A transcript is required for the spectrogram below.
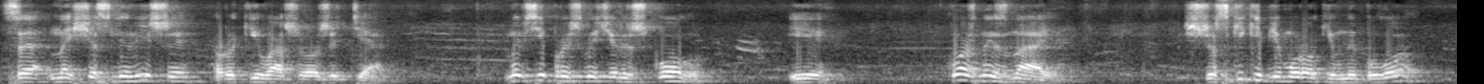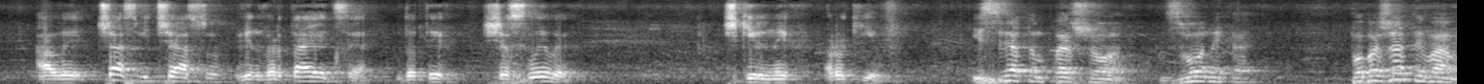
Це найщасливіші роки вашого життя. Ми всі пройшли через школу, і кожен знає, що скільки б йому років не було, але час від часу він вертається до тих щасливих шкільних років. І святом першого дзвоника побажати вам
